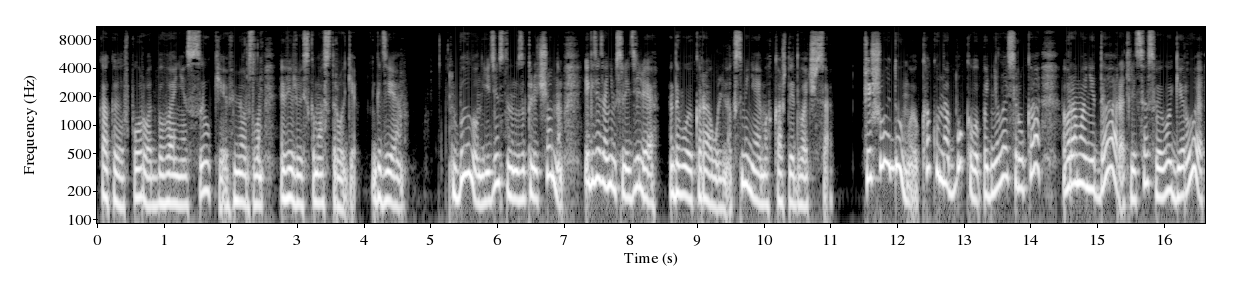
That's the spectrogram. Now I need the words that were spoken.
как и в пору отбывания ссылки в мерзлом Вилюйском остроге, где был он единственным заключенным и где за ним следили двое караульных, сменяемых каждые два часа. Пишу и думаю, как у Набокова поднялась рука в романе «Дар» от лица своего героя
